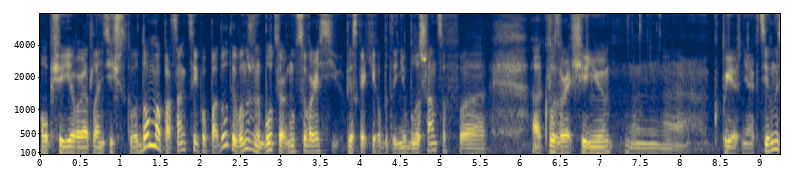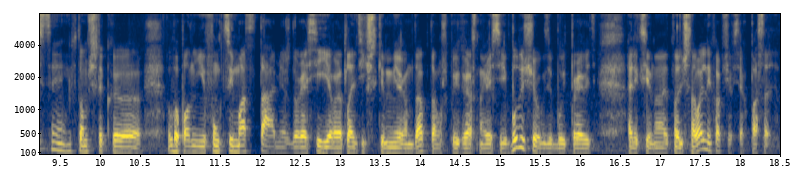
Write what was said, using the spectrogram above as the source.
общего евроатлантического дома, по санкции попадут и вынуждены будут вернуться в Россию без каких бы то ни было шансов э, э, к возвращению э, к прежней активности, в том числе к выполнению функций моста между Россией и евроатлантическим миром, да, потому что прекрасная Россия будущего, где будет править Алексей Анатольевич Навальный, их вообще всех посадят.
